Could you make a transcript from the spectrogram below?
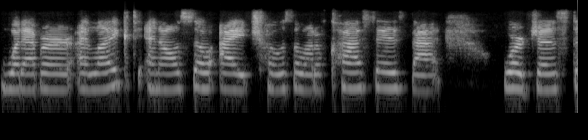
whatever I liked. And also I chose a lot of classes that were just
